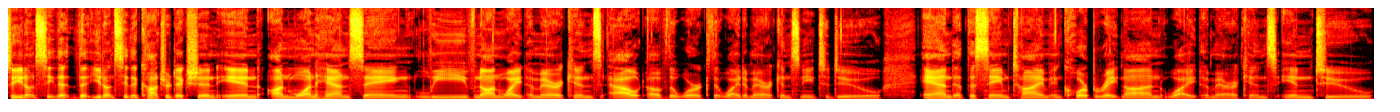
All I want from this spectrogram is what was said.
So you don't see that that you don't see the contradiction in on one hand saying leave non-white Americans out of the work that white Americans need to do and at the same time incorporate non-white Americans into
